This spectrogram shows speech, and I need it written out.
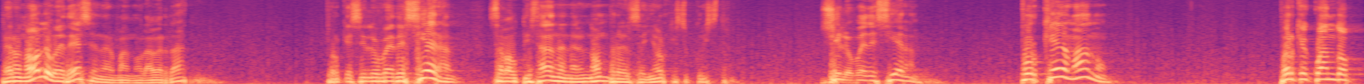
Pero no le obedecen, hermano, la verdad. Porque si le obedecieran, se bautizaran en el nombre del Señor Jesucristo. Si le obedecieran. ¿Por qué, hermano? Porque cuando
